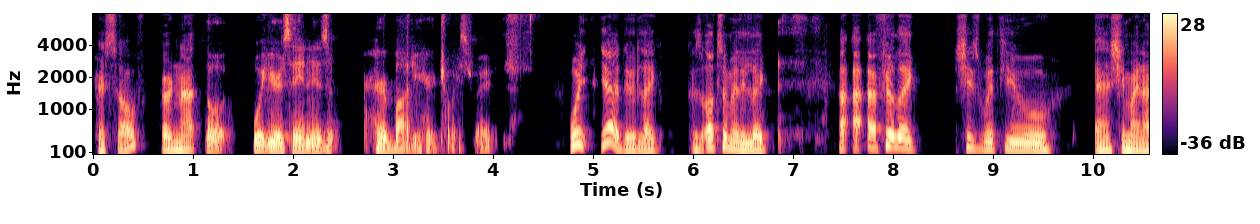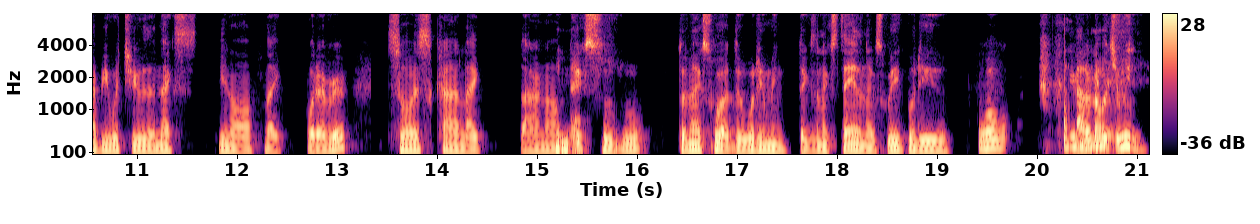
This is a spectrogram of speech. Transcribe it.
herself or not so what you're saying is her body, her choice, right? Well, yeah, dude. Like, because ultimately, like, I, I- I feel like she's with you, and she might not be with you the next, you know, like whatever. So it's kind of like I don't The know. next, the next what? dude? What do you mean? Like the next day, the next week? What do you? Well, I don't know what you mean.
